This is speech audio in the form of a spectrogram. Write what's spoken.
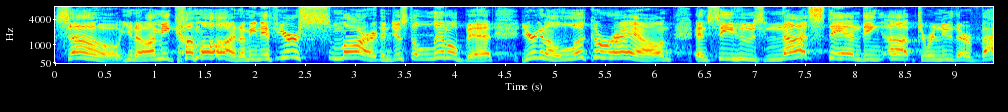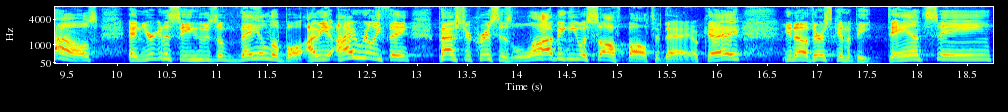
So, you know, I mean, come on. I mean, if you're smart and just a little bit, you're going to look around and see who's not standing up to renew their vows, and you're going to see who's available. I mean, I really think Pastor Chris is lobbing you a softball today, okay? You know, there's going to be dancing,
